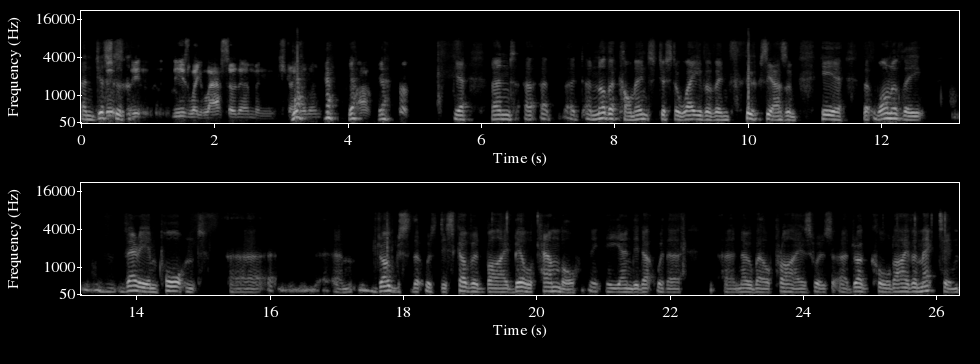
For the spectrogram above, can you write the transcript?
And just this, as, these like lasso them and strangle yeah, them. Yeah, yeah, wow. yeah. Huh. Yeah, and uh, uh, another comment, just a wave of enthusiasm here, that one of the very important uh, um, drugs that was discovered by Bill Campbell. He ended up with a, a Nobel Prize. Was a drug called ivermectin,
